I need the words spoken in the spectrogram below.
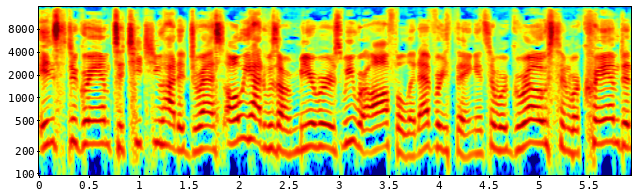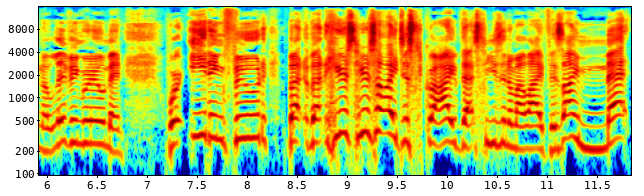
Instagram to teach you how to dress. All we had was our mirrors. We were awful at everything, and so we're gross and we're crammed in a living room and we're eating food. But but here's here's how I describe that season of my life: is I met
